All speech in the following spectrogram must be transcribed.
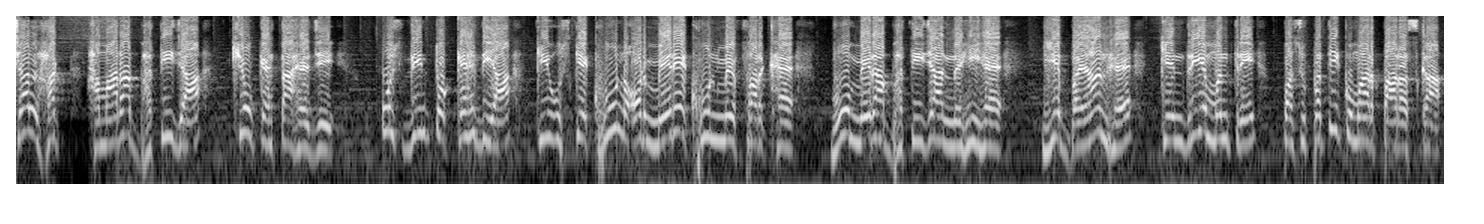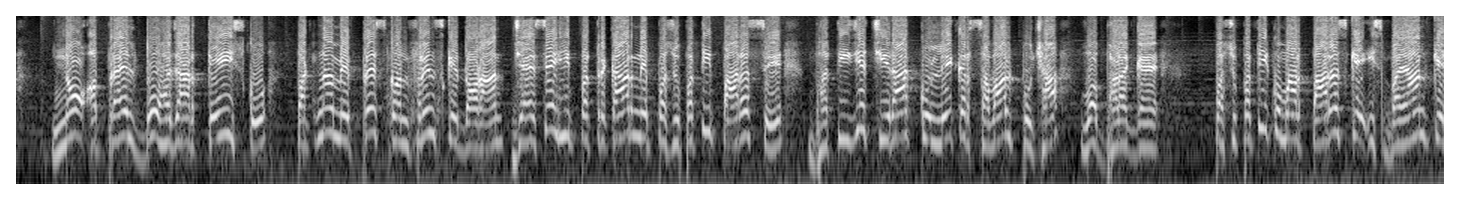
चल हट, हमारा भतीजा क्यों कहता है जी? उस दिन तो कह दिया कि उसके खून और मेरे खून में फ़र्क है, वो मेरा भतीजा नहीं है। ये बयान है केंद्रीय मंत्री पशुपति कुमार पारस का। 9 अप्रैल 2023 को पटना में प्रेस कॉन्फ्रेंस के दौरान जैसे ही पत्रकार ने पशुपति पारस से भतीजे चिराग को लेकर सवाल पूछा, वह भड़क गए। पशुपति कुमार पारस के इस बयान के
